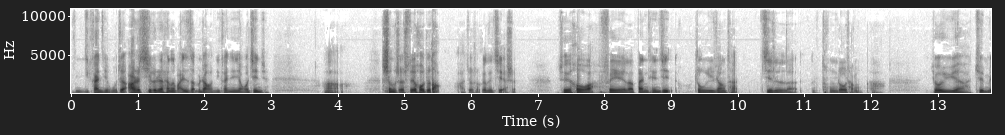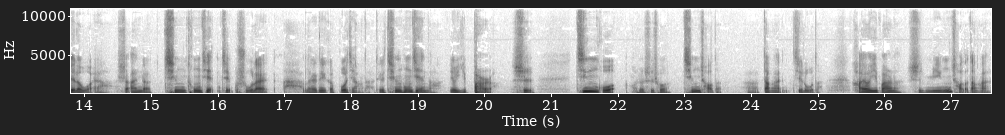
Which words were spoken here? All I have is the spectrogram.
你赶紧，我这二十七个人还能把你怎么着？你赶紧让我进去，啊！圣旨随后就到啊，就是跟他解释。最后啊，费了半天劲，终于让他进了通州城啊。由于啊，俊贝了我呀，是按照《青通鉴》这部书来啊来那个播讲的。这个《青通鉴》呢，有一半啊是金国或者是说清朝的。啊，档案记录的，还有一半呢是明朝的档案。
